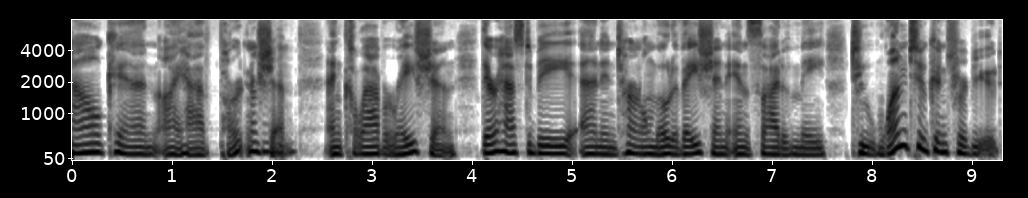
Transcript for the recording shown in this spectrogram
how can I have partnership Mm-hmm. and collaboration? There has to be an internal motivation inside of me to want to contribute,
